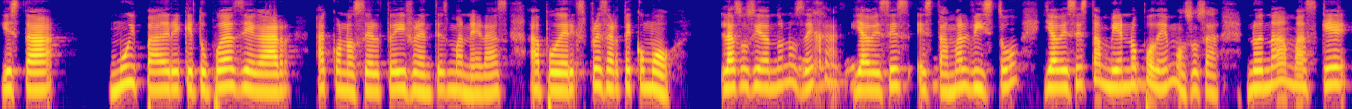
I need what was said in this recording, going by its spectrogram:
Y está muy padre que tú puedas llegar a conocerte de diferentes maneras, a poder expresarte como la sociedad no nos deja y a veces está mal visto y a veces también no podemos. O sea, no es nada más que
